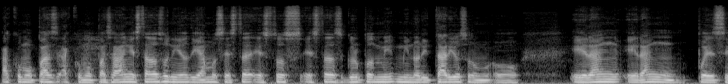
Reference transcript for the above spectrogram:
a, como a como pasaba en Estados Unidos, digamos, estos, estos grupos minoritarios o, eran, eran, pues,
